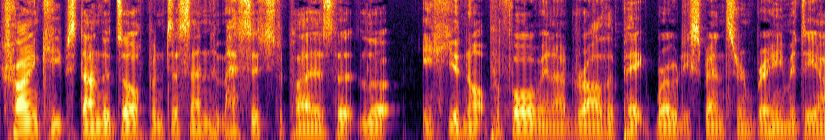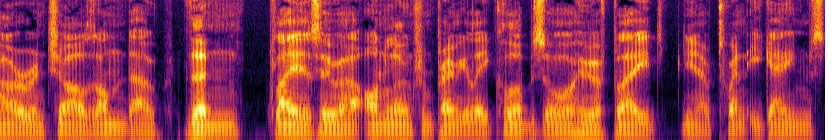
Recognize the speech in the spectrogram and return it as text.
try and keep standards up and to send a message to players that look, if you're not performing, I'd rather pick Brodie Spencer and Brahima Diarra and Charles Ondo than players who are on loan from Premier League clubs or who have played, you know, 20 games,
